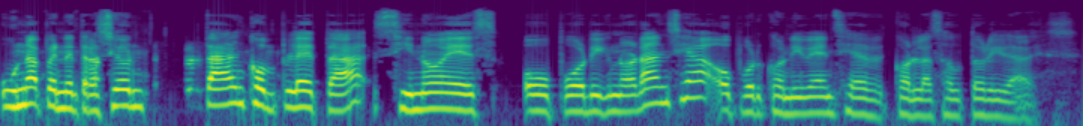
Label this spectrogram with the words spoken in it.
una penetración tan completa si no es o por ignorancia o por connivencia con las autoridades.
